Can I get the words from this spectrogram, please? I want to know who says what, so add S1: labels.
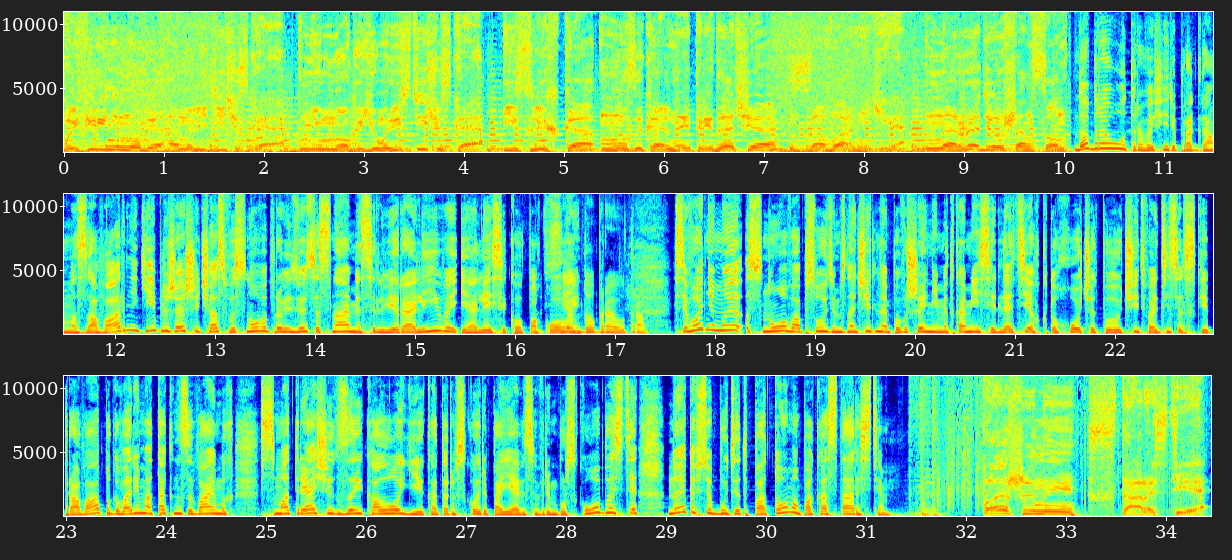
S1: В эфире немного аналитическая, немного юмористическая и слегка музыкальная передача «Заварники» на радио «Шансон».
S2: Доброе утро! В эфире программа «Заварники» и ближайший час вы снова проведете с нами с Эльвирой Алиевой и Олесей Колпаковой.
S3: Всем доброе утро.
S2: Сегодня мы снова обсудим значительное повышение медкомиссии для тех, кто хочет получить водительские права. Поговорим о так называемых «смотрящих за экологией», которые вскоре появятся в Оренбургской области. Но это все будет потом, а пока старости.
S1: Пашины старости.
